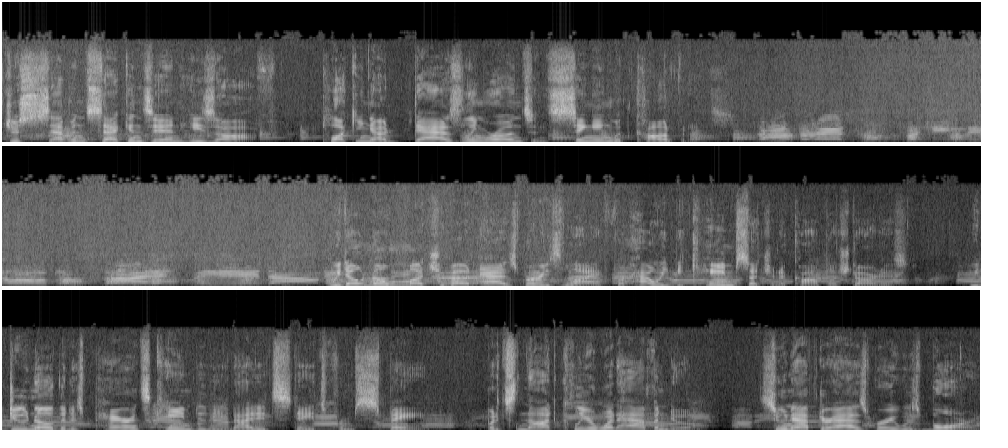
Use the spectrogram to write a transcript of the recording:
Just seven seconds in, he's off, plucking out dazzling runs and singing with confidence. We don't know much about Asbury's life or how he became such an accomplished artist. We do know that his parents came to the United States from Spain, but it's not clear what happened to him. Soon after Asbury was born,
